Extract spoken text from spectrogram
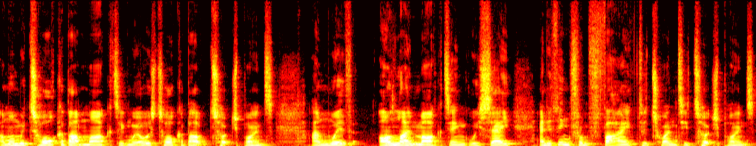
And when we talk about marketing, we always talk about touch points. And with online marketing, we say anything from 5 to 20 touch points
